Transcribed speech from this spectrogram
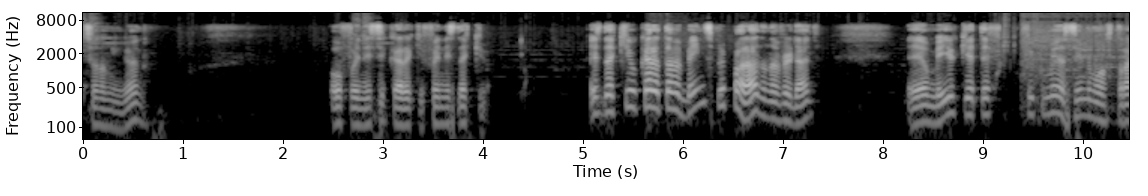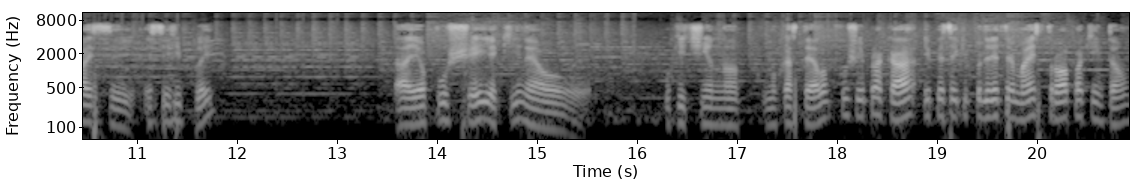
Se eu não me engano. Ou foi nesse cara aqui, foi nesse daqui, ó. Esse daqui o cara tava bem despreparado, na verdade. Eu meio que até fico meio assim de mostrar esse, esse replay. Aí eu puxei aqui, né, o, o que tinha no, no castelo, puxei pra cá e pensei que poderia ter mais tropa aqui então.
